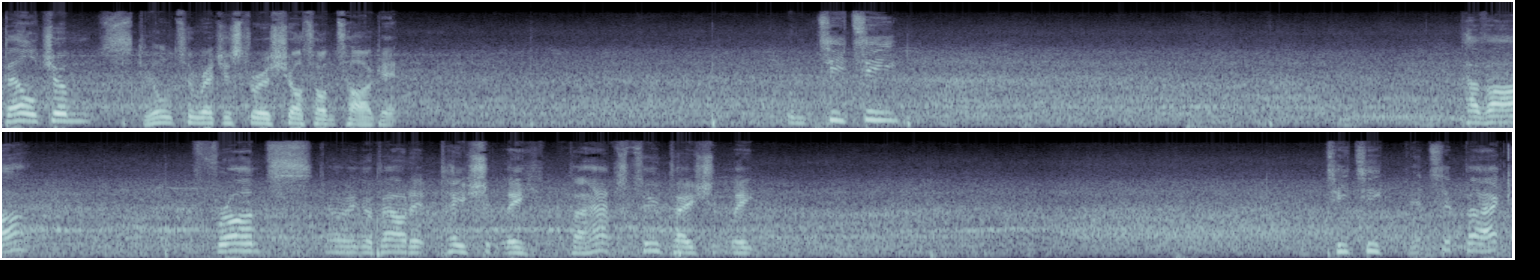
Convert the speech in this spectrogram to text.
Belgium still to register a shot on target. Umtiti Pavard. France going about it patiently, perhaps too patiently. Titi gets it back.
